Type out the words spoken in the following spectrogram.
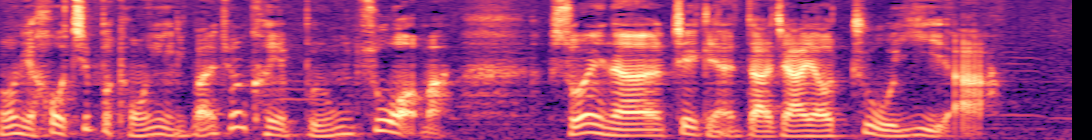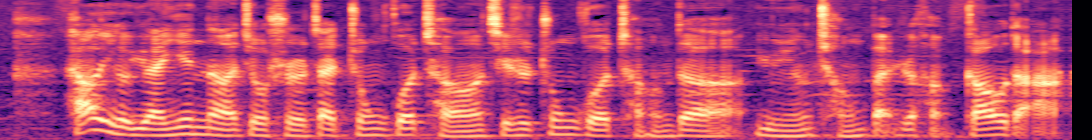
如果你后期不同意，你完全可以不用做嘛。所以呢，这点大家要注意啊。还有一个原因呢，就是在中国城，其实中国城的运营成本是很高的啊，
